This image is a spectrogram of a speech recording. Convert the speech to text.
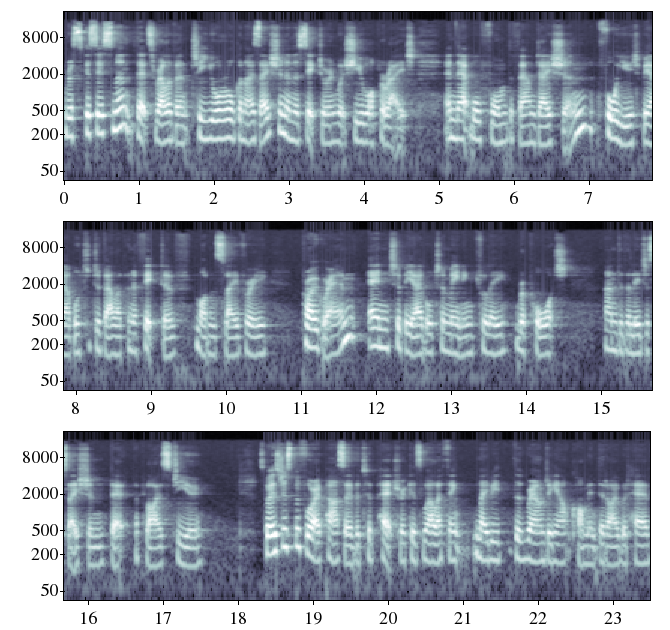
risk assessment that's relevant to your organisation and the sector in which you operate. And that will form the foundation for you to be able to develop an effective modern slavery program and to be able to meaningfully report under the legislation that applies to you. I suppose just before I pass over to Patrick as well, I think maybe the rounding out comment that I would have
